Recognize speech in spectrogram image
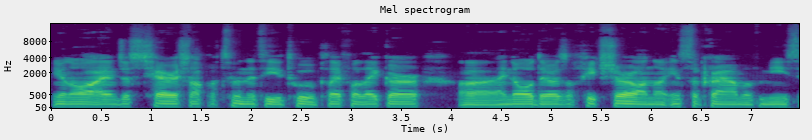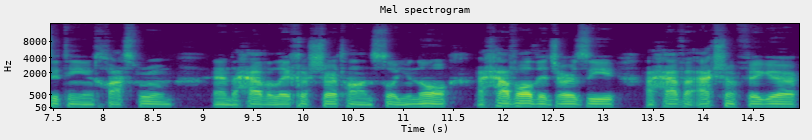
you know, I just cherish opportunity to play for Laker. Uh, I know there's a picture on uh, Instagram of me sitting in classroom and I have a Laker shirt on. So, you know, I have all the jersey. I have an action figure.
